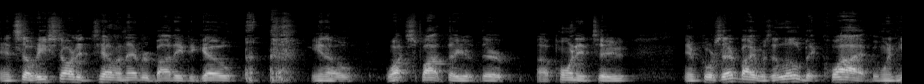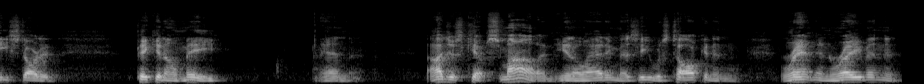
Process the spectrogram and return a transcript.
And so he started telling everybody to go, you know, what spot they're, they're uh, pointed to. And of course, everybody was a little bit quiet, but when he started picking on me, and I just kept smiling, you know, at him as he was talking and ranting and raving. And,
